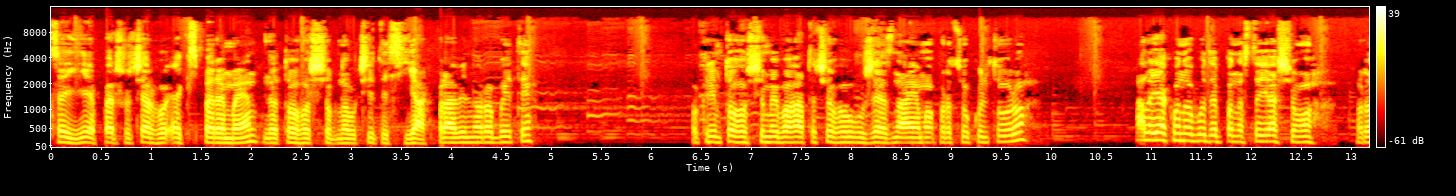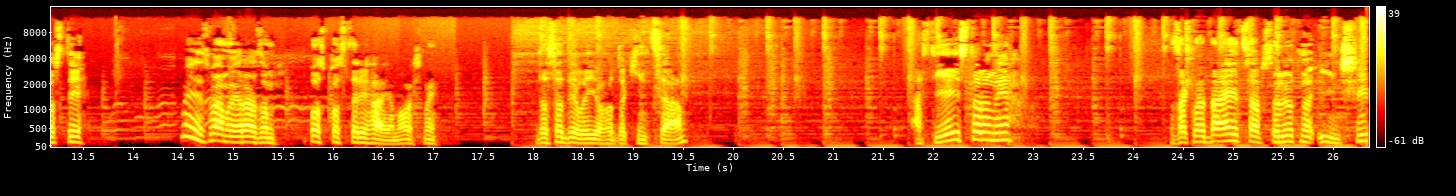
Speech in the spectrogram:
це є в першу чергу експеримент для того, щоб навчитись, як правильно робити. Окрім того, що ми багато чого вже знаємо про цю культуру. Але як воно буде по-настоящому рости, ми з вами разом поспостерігаємо. Ось ми досадили його до кінця. А з цієї сторони закладається абсолютно інший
